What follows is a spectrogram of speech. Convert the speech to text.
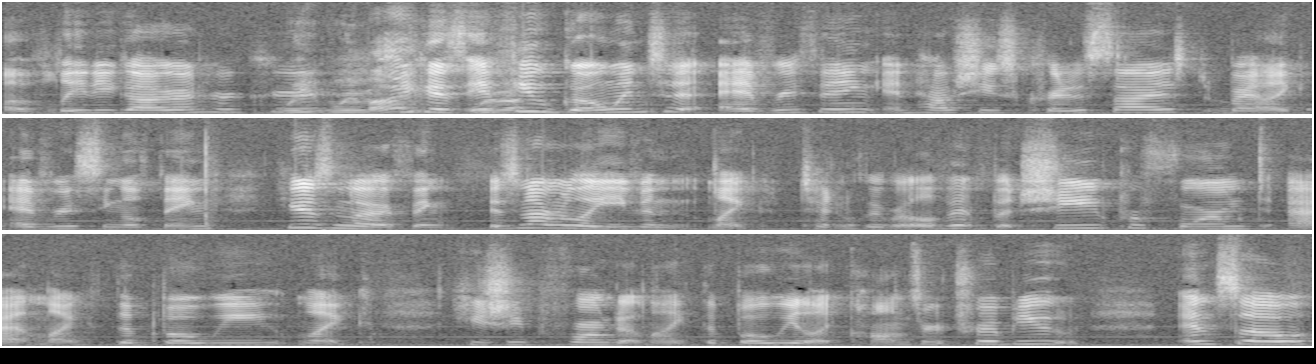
of Lady Gaga and her career. we, we might Because we if might- you go into everything and how she's criticized by like every single thing, here's another thing. It's not really even like technically relevant, but she performed at like the Bowie like he she performed at like the Bowie like concert tribute, and so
